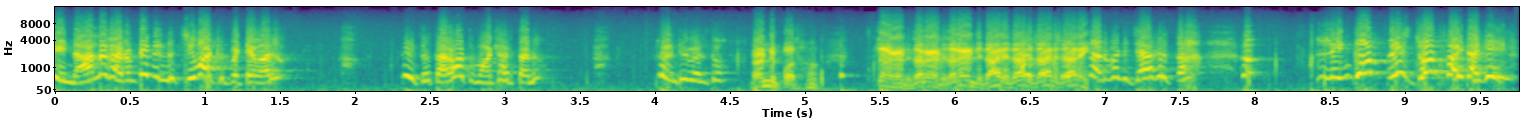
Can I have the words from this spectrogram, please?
మీ నాన్నగారు ఉంటే నిన్ను చీవాట్లు పెట్టేవారు. నీతో తర్వాత మాట్లాడతాను. రండి వెళ్తాం రండి పోతాం జరగండి జరగండి జరగండి దారి దారి దారి దారి. నడవండి జాగ్రత్త. Lingam please don't fight again.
